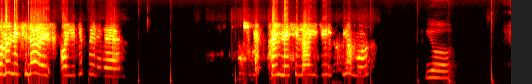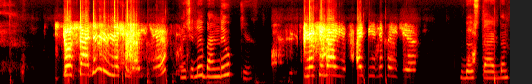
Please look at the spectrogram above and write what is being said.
Sana neşeli ay ayıcık veririm. Sen neşeli ayıcı istiyor mu? Yo. Gösterdin mi neşeli ayıcı? Neşeli bende yok ki. Mesela ay birlik ayıcı. Gösterdim.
